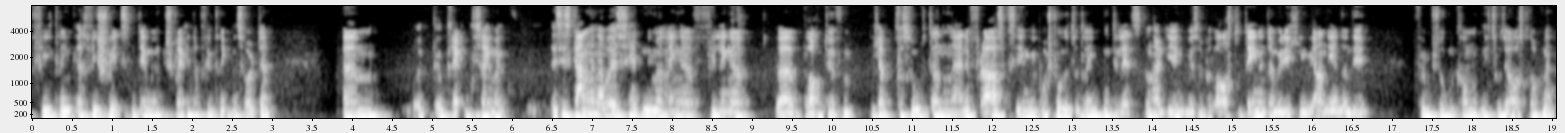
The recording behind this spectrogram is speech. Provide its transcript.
viel trinkt, also viel schwitzt und dementsprechend auch viel trinken sollte, ähm, sag ich mal, es ist gegangen, aber es hätten immer länger, viel länger äh, brauchen dürfen. Ich habe versucht, dann eine Flask irgendwie pro Stunde zu trinken und die letzte dann halt irgendwie so ein bisschen auszudehnen, damit ich irgendwie annähernd an die fünf Stunden komme und nicht zu sehr austrockne.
